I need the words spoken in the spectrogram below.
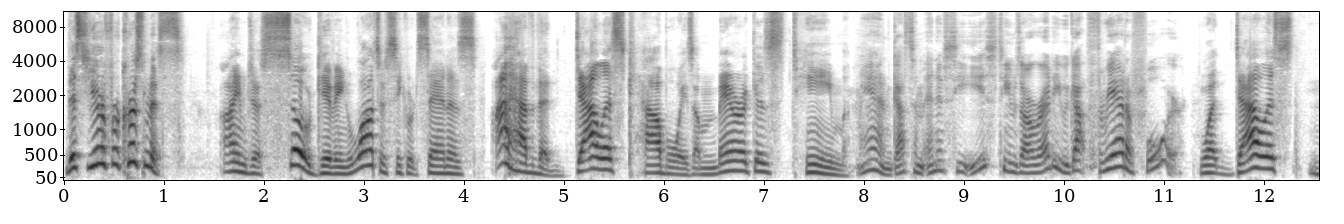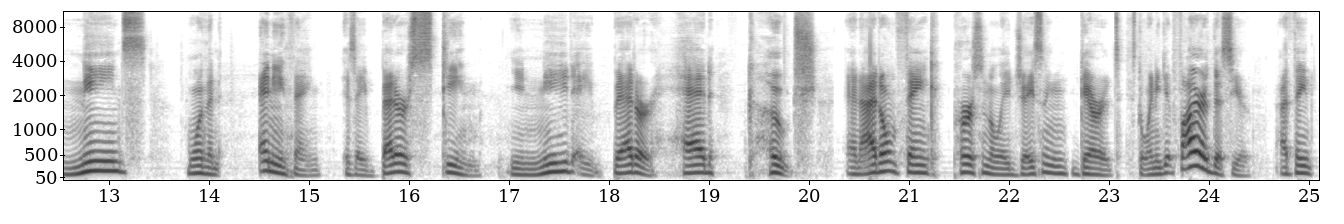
This year for Christmas, I'm just so giving lots of Secret Santas. I have the Dallas Cowboys, America's team. Man, got some NFC East teams already. We got three out of four. What Dallas needs more than anything is a better scheme. You need a better head coach. And I don't think, personally, Jason Garrett is going to get fired this year. I think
